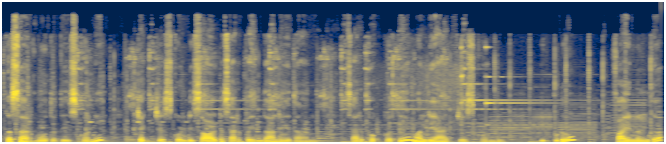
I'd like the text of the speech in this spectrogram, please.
ఒక్కసారి మూత తీసుకొని చెక్ చేసుకోండి. సాల్ట్ సరిపోయిందా లేదా అని. సరిపోకపోతే మళ్ళీ యాడ్ చేసుకోండి. ఇప్పుడు ఫైనల్గా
